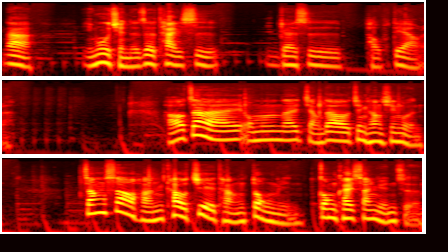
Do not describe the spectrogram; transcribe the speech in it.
那以目前的这个态势，应该是跑不掉了。好，再来，我们来讲到健康新闻。张韶涵靠戒糖冻龄，公开三原则。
